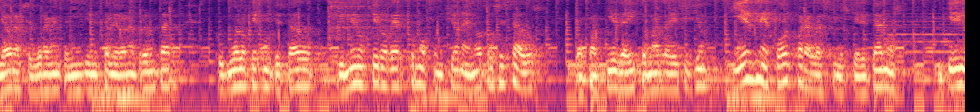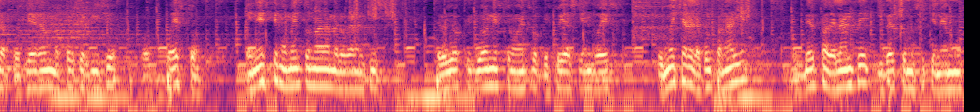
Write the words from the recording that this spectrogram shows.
Y ahora seguramente en Bienestar le van a preguntar, pues yo lo que he contestado, primero quiero ver cómo funciona en otros estados y a partir de ahí tomar la decisión. Si es mejor para las, los queretanos y tienen la posibilidad de dar un mejor servicio, por supuesto. En este momento nada me lo garantizo, pero yo, yo en este momento lo que estoy haciendo es pues no echarle la culpa a nadie, ver para adelante y ver cómo si tenemos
